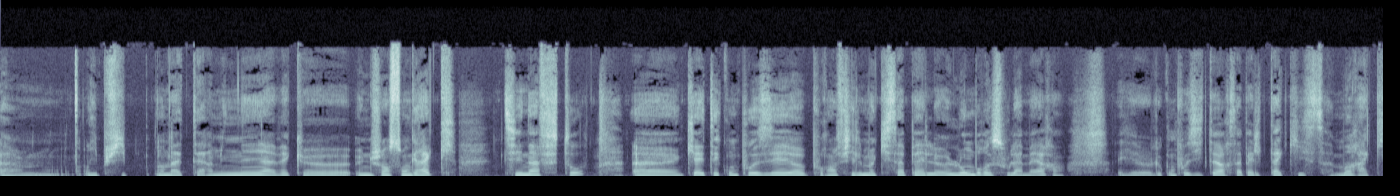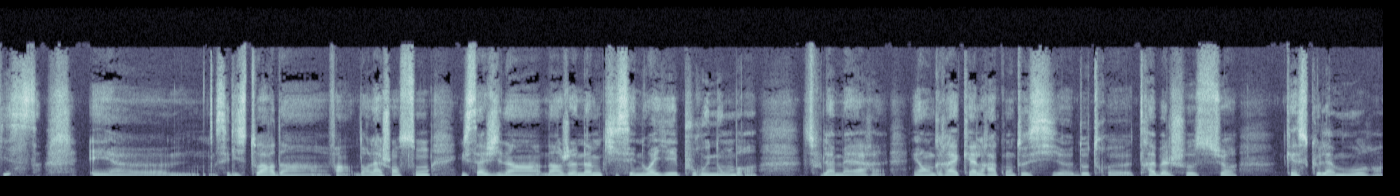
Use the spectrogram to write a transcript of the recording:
Euh, et puis on a terminé avec euh, une chanson grecque Tinafto, euh, qui a été composée pour un film qui s'appelle L'ombre sous la mer. Et le compositeur s'appelle Takis Morakis. Et c'est l'histoire d'un. Enfin, dans la chanson, il s'agit d'un jeune homme qui s'est noyé pour une ombre sous la mer. Et en grec, elle raconte aussi d'autres très belles choses sur qu'est-ce que l'amour,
